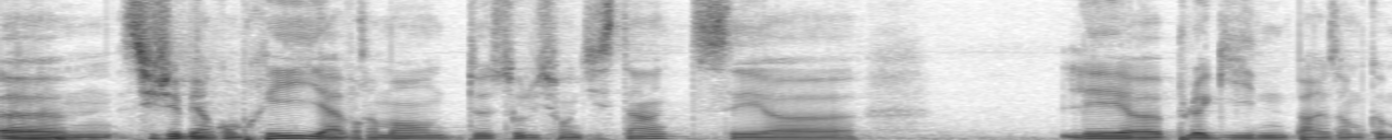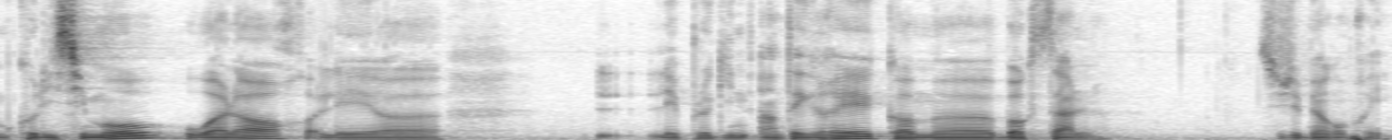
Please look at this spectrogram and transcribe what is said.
Euh, si j'ai bien compris, il y a vraiment deux solutions distinctes. C'est euh, les euh, plugins, par exemple, comme Colissimo, ou alors les, plugins intégrés comme Boxtal, si j'ai bien compris.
